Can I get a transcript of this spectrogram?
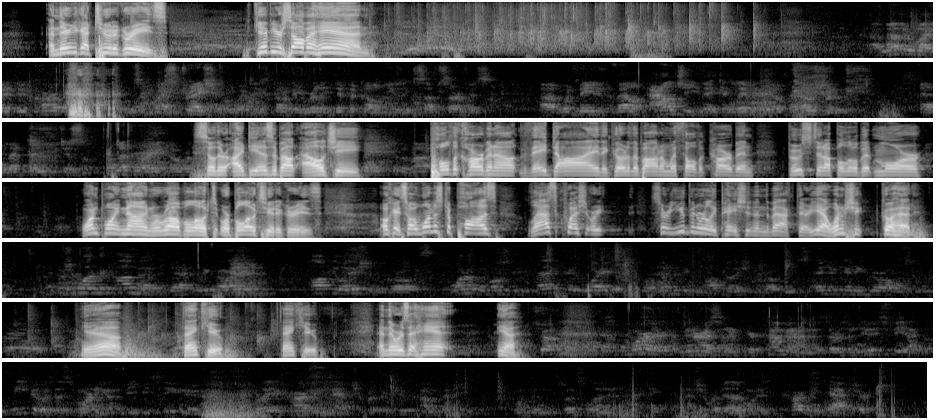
and there you got two degrees. Give yourself a hand. So there are ideas about algae. Pull the carbon out, they die, they go to the bottom with all the carbon, boost it up a little bit more. 1.9, we're well below, we're below two degrees. Okay, so I want us to pause. Last question, or sir, you've been really patient in the back there. Yeah, why don't you go ahead? Yeah, thank you, thank you. And there was a hand, yeah. more I'm interested in your comment on this. There was a news feed, I believe it was this morning on the BBC News, related to carbon capture, but there are two companies, one's in Switzerland and I think, I'm not sure where the other one is. Carbon capture,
